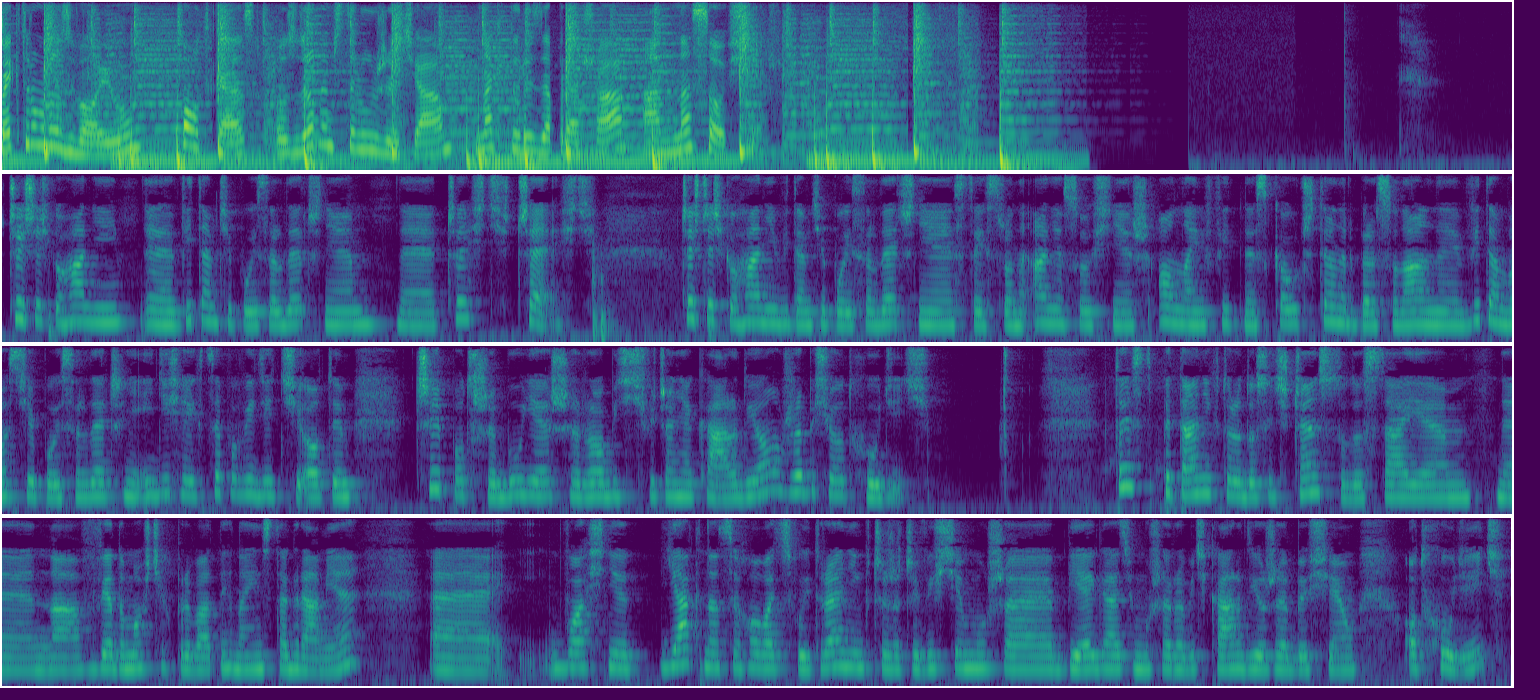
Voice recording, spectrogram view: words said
Spektrum Rozwoju, podcast o zdrowym stylu życia, na który zaprasza Anna Sośnierz. Cześć, cześć kochani, e, witam Cię serdecznie. E, cześć, cześć. Cześć, cześć kochani, witam Cię serdecznie. Z tej strony Ania Sośnierz, online fitness coach, trener personalny. Witam Was ciepło serdecznie i dzisiaj chcę powiedzieć Ci o tym, czy potrzebujesz robić ćwiczenia cardio, żeby się odchudzić. To jest pytanie, które dosyć często dostaję e, na, w wiadomościach prywatnych na Instagramie. E, właśnie jak nacechować swój trening, czy rzeczywiście muszę biegać, muszę robić cardio, żeby się odchudzić.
